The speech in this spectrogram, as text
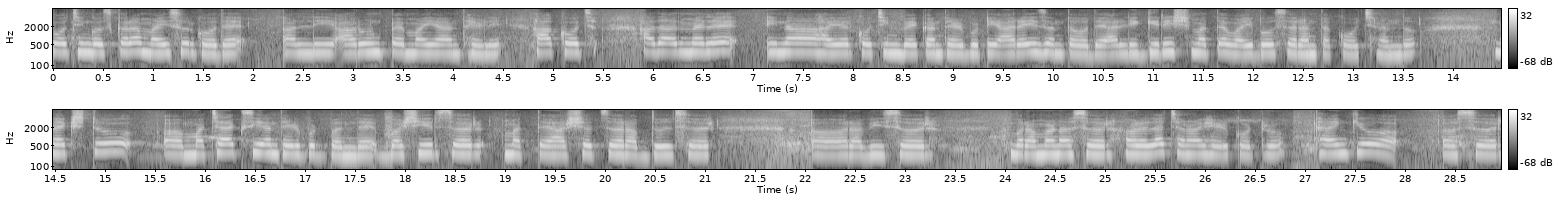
ಕೋಚಿಂಗೋಸ್ಕರ ಮೈಸೂರಿಗೆ ಹೋದೆ. ಅಲ್ಲಿ ಅರುಣ್ ಪೆಮ್ಮಯ್ಯ ಅಂತ ಹೇಳಿ. ಆ ಕೋಚ್ ಅದಾದಮೇಲೆ ಇನ್ನು ಹೈಯರ್ ಕೋಚಿಂಗ್ ಬೇಕಂತ ಹೇಳ್ಬಿಟ್ಟು ಅರೈಸ್ ಅಂತ ಹೋದೆ. ಅಲ್ಲಿ ಗಿರೀಶ್ ಮತ್ತು ವೈಭವ್ ಸರ್ ಅಂತ ಕೋಚ್ ನಂದು. ನೆಕ್ಸ್ಟು ಮಚಾಕ್ಸಿ ಅಂತ ಹೇಳ್ಬಿಟ್ಟು ಬಂದೆ. ಬಶೀರ್ ಸರ್ ಮತ್ತು Harshad sir Abdul sir Ravi sir Ramana sir ಅವರೆಲ್ಲ ಚೆನ್ನಾಗಿ ಹೇಳಿಕೊಟ್ರು. Thank you sir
